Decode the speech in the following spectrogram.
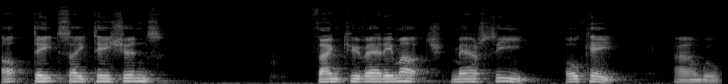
Update Citations. Thank you very much. Merci. Okay, and we'll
